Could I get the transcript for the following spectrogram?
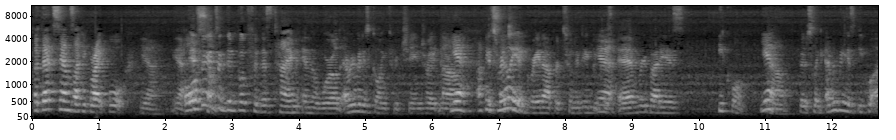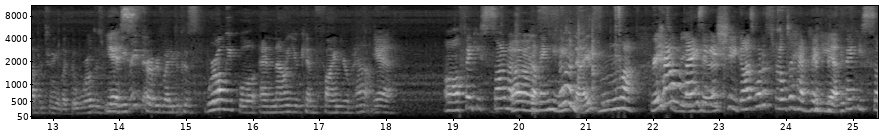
But that sounds like a great book. Yeah, yeah. Awesome. It's, it's a good book for this time in the world. Everybody's going through change right now. Yeah, I think It's so really too. a great opportunity because Yeah. everybody is equal. Yeah. Now. There's like everybody has equal opportunity. Like the world is Yes. released for everybody because we're all equal, and now you can find your path. Yeah. Oh, thank you so much Oh, for coming so here. nice. Mwah. Great How to be amazing here. is she, guys? What a thrill to have her here. Thank you so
